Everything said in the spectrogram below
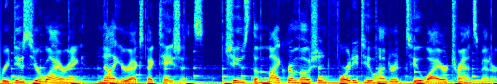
Reduce your wiring, not your expectations. Choose the Micro Motion 4200 two-wire transmitter.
